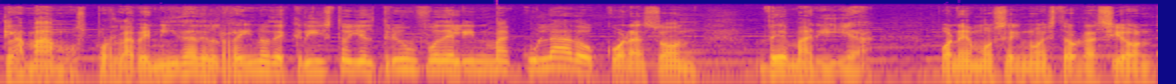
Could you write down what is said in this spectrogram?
Clamamos por la venida del reino de Cristo y el triunfo del Inmaculado Corazón de María. Ponemos en nuestra oración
